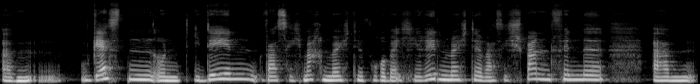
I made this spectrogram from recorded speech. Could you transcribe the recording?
ähm, Gästen und Ideen, was ich machen möchte, worüber ich hier reden möchte, was ich spannend finde, ähm,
